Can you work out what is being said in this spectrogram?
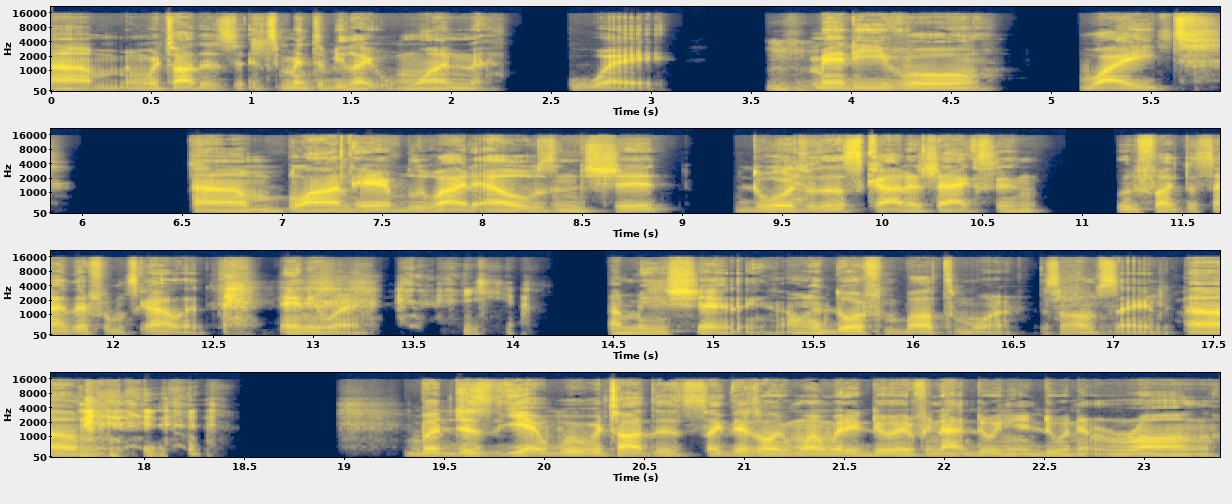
Um, and we're taught this. It's meant to be like one way: Mhm. medieval, white, um, blonde hair, blue eyed elves and shit. Dwarves Yeah. with a Scottish accent. Who the fuck decided they're from Scotland? Anyway, yeah. I mean, shit. I want a dwarf from Baltimore. That's all I'm saying. Um, but just yeah, we were taught this. Like, there's only one way to do it. If you're not doing it, you're doing it wrong,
